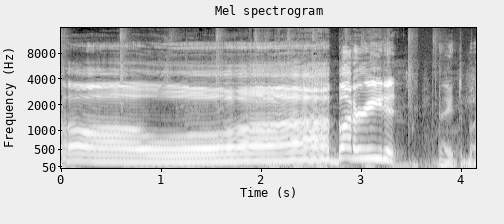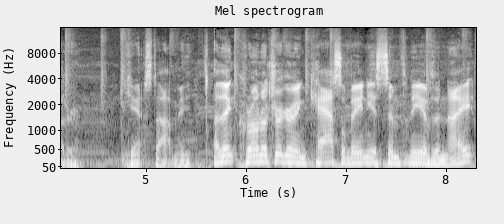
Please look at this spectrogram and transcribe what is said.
Oh, uh, butter, eat it. I hate the butter. Can't stop me. I think Chrono Trigger and Castlevania Symphony of the Night.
